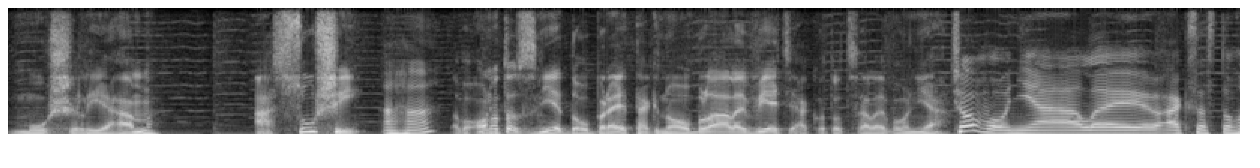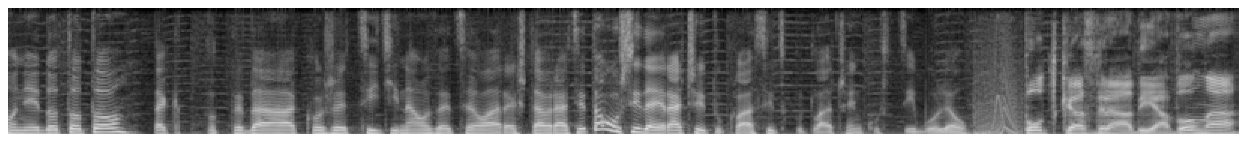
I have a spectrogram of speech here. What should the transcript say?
mušliam a suši. aha. Lebo ono to znie dobre, tak noble, ale viete, ako to celé vonia. Čo vonia, ale ak sa z toho nedototo, tak to teda akože cíti naozaj celá reštaurácia. To už si daj radšej tú klasickú tlačenku s cibuľou. Podcast Rádia Vlna.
